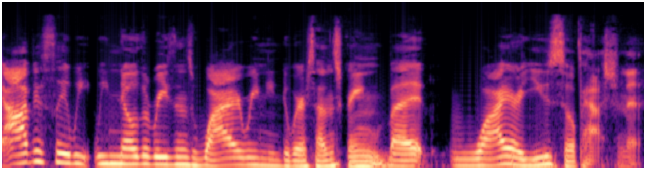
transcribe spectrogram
Obviously, we, we know the reasons why we need to wear sunscreen, but why are you so passionate?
